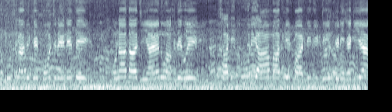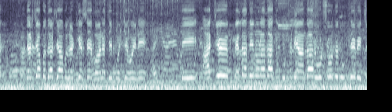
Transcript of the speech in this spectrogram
ਕਪੂਰਥਲਾ ਵਿਖੇ ਪਹੁੰਚ ਰਹੇ ਨੇ ਤੇ ਉਹਨਾਂ ਦਾ ਜੀ ਆਇਆਂ ਨੂੰ ਆਖਦੇ ਹੋਏ ਸਾਡੀ ਪੂਰੀ ਆਮ ਆਦਮੀ ਪਾਰਟੀ ਦੀ ਟੀਮ ਜਿਹੜੀ ਹੈਗੀ ਆ, ਦਰਜਾ ਬਦਰਜਾ ਵਲੰਟੀਅਰ ਸਹਿਬਾਨ ਇੱਥੇ ਪਹੁੰਚੇ ਹੋਏ ਨੇ। ਤੇ ਅੱਜ ਪਹਿਲਾ ਦਿਨ ਉਹਨਾਂ ਦਾ ਕਪੂਰਥਲੇ ਆਉਣ ਰੋਡ ਸ਼ੋਅ ਦੇ ਰੂਪ ਦੇ ਵਿੱਚ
